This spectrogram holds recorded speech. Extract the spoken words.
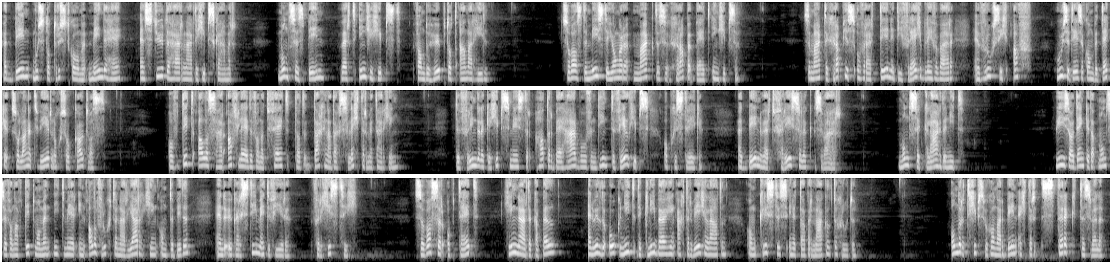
Het been moest tot rust komen, meende hij, en stuurde haar naar de gipskamer. Monses been werd ingegipst van de heup tot aan haar hiel. Zoals de meeste jongeren maakte ze grappen bij het ingipsen. Ze maakte grapjes over haar tenen die vrijgebleven waren en vroeg zich af hoe ze deze kon bedekken zolang het weer nog zo koud was. Of dit alles haar afleidde van het feit dat het dag na dag slechter met haar ging. De vriendelijke gipsmeester had er bij haar bovendien te veel gips opgestreken. Het been werd vreselijk zwaar. Montse klaagde niet. Wie zou denken dat Montse vanaf dit moment niet meer in alle vroegte naar Jar ging om te bidden en de Eucharistie mee te vieren? Vergist zich. Ze was er op tijd, ging naar de kapel en wilde ook niet de kniebuiging achterwege laten om Christus in het tabernakel te groeten. Onder het gips begon haar been echter sterk te zwellen.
